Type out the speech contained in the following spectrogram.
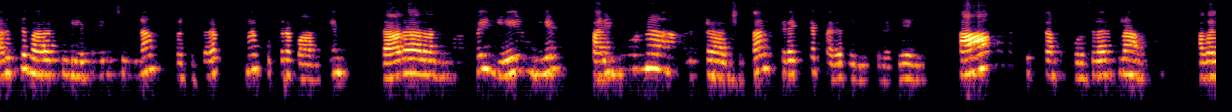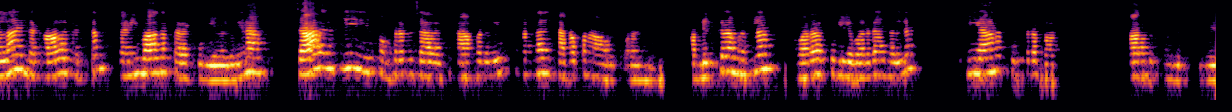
அடுத்து வரக்கூடிய பயிற்சியெல்லாம் உங்களுக்கு சிறப்பான புத்திர பாக்கியம் தாராளமாகவே ஏழுடைய பரிபூர்ண அழுத்தாட்சத்தால் கிடைக்க பெறவிருக்கிறது. தாமத குற்றம் ஒரு சிலருக்குலாம் இருக்கும். அதெல்லாம் இந்த காலகட்டம் கனிவாக பெறக்கூடியவர்கள் ஏன்னா ஜாதகத்திலேயே இருக்கும் பிறப்பு ஜாதகத்துக்கு நாற்பது வயசு தான் தகப்பன ஆக போறாங்க. அப்படி இருக்கிறவங்களுக்கு எல்லாம் வரக்கூடிய வருடங்கள்ல அருமையான புத்திர பாக்கியம் காத்து கொண்டிருக்குது.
